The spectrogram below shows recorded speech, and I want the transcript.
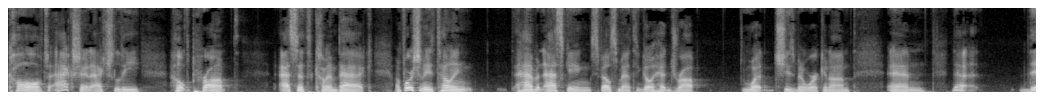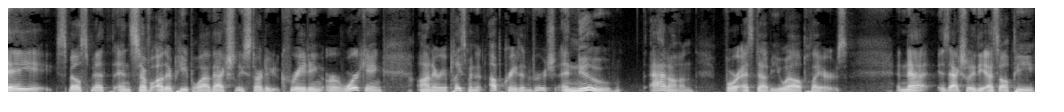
call to action actually helped prompt Asenth coming back. Unfortunately, telling having asking Spellsmith to go ahead and drop what she's been working on, and that they, Spellsmith, and several other people have actually started creating or working on a replacement, an upgraded version, a new add on for SWL players. And that is actually the SLP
